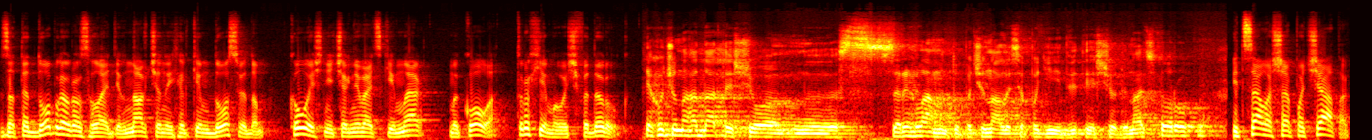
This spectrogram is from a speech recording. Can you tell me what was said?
Зате добре розгледів, навчений гірким досвідом, колишній чернівецький мер Микола Трохімович Федорук. Я хочу нагадати, що е, з регламенту починалися події 2011 року. І це лише початок.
